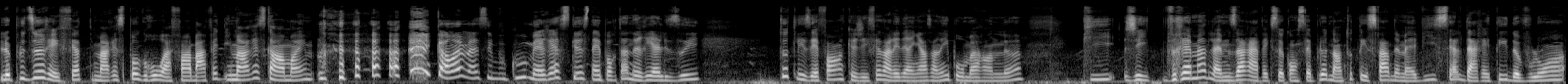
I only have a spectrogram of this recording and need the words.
Le plus dur est fait, il m'en reste pas gros à faire. Ben, en fait, il m'en reste quand même, quand même assez beaucoup, mais reste que c'est important de réaliser tous les efforts que j'ai fait dans les dernières années pour me rendre là. Puis j'ai vraiment de la misère avec ce concept-là dans toutes les sphères de ma vie, celle d'arrêter de vouloir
